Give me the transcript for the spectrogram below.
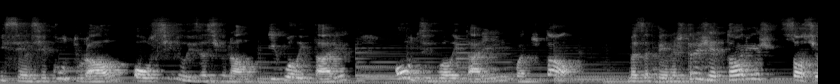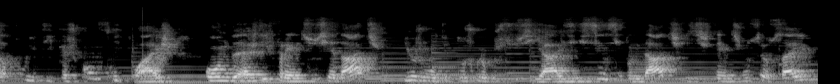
essência cultural ou civilizacional igualitária ou desigualitária enquanto tal, mas apenas trajetórias sociopolíticas conflituais onde as diferentes sociedades e os múltiplos grupos sociais e sensibilidades existentes no seu seio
